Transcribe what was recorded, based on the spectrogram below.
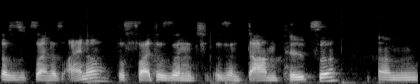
das ist sozusagen das eine. Das zweite sind, sind Darmpilze, ähm,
